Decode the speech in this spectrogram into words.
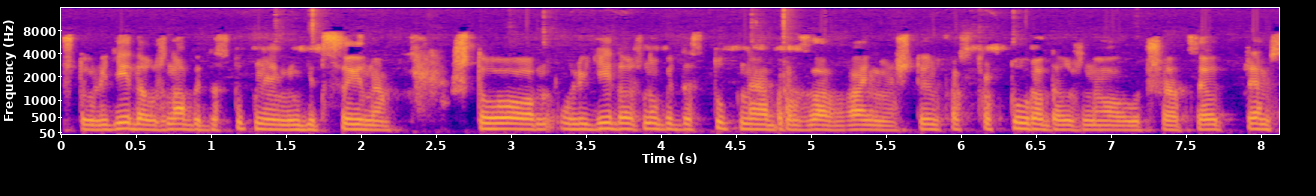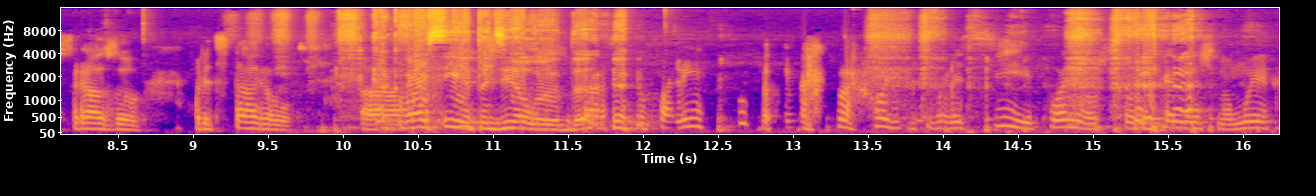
что у людей должна быть доступная медицина, что у людей должно быть доступное образование, что инфраструктура должна улучшаться. Я вот прям сразу представил... Как а, в России это делают, да? Проходит в России, и понял, что, конечно, мы,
